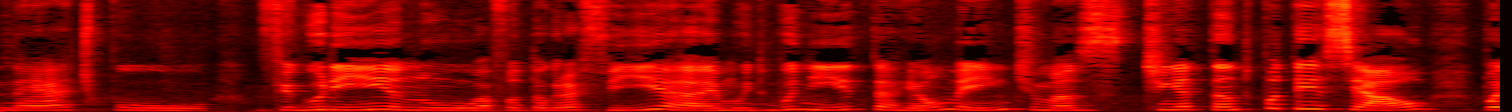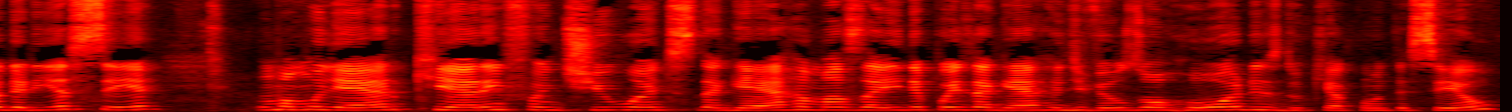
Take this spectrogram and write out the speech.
né? Tipo, o figurino, a fotografia é muito bonita, realmente, mas tinha tanto potencial. Poderia ser uma mulher que era infantil antes da guerra, mas aí depois da guerra, de ver os horrores do que aconteceu,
